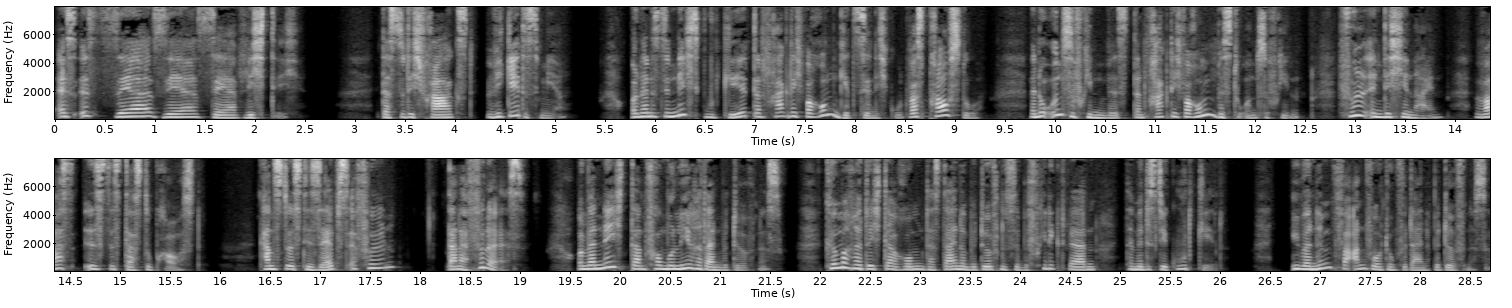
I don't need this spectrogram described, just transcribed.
es ist sehr, sehr, sehr wichtig, dass du dich fragst, wie geht es mir? Und wenn es dir nicht gut geht, dann frage dich, warum geht es dir nicht gut? Was brauchst du? Wenn du unzufrieden bist, dann frag dich, warum bist du unzufrieden? Fühl in dich hinein. Was ist es, das du brauchst? Kannst du es dir selbst erfüllen? Dann erfülle es. Und wenn nicht, dann formuliere dein Bedürfnis. Kümmere dich darum, dass deine Bedürfnisse befriedigt werden, damit es dir gut geht. Übernimm Verantwortung für deine Bedürfnisse.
